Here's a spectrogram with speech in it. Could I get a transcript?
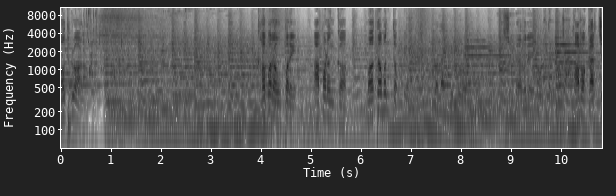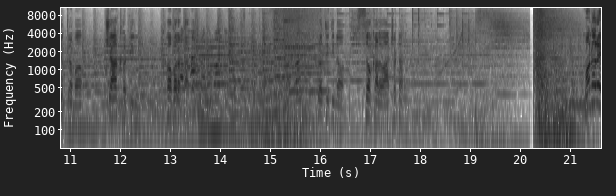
ମଧୁର ଆଳାପ ଖବର ଉପରେ ଆପଣଙ୍କ ମତ ମନ୍ତବ୍ୟ ଆମ କାର୍ଯ୍ୟକ୍ରମ ଚା ଖଟିରୁ ଖବର କାଗଜ ପ୍ରତିଦିନ ସକାଳ ଆଠଟାରେ ମନରେ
